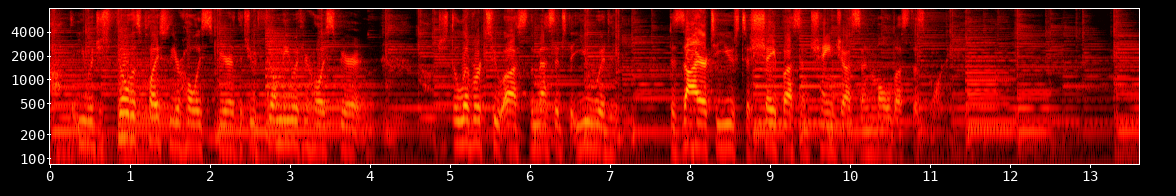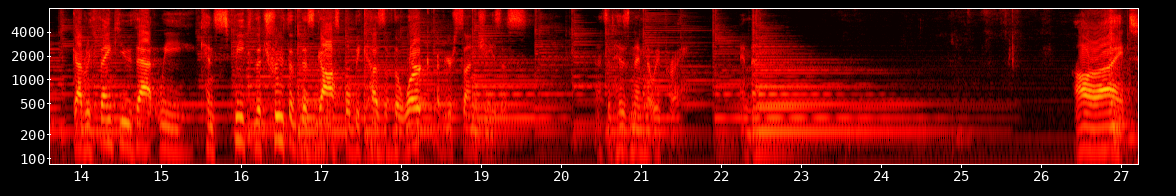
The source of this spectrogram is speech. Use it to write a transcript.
um, that you would just fill this place with your Holy Spirit, that you would fill me with your Holy Spirit, just deliver to us the message that you would desire to use to shape us and change us and mold us this morning. God, we thank you that we can speak the truth of this gospel because of the work of your Son, Jesus. That's in his name that we pray. Amen. All right.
